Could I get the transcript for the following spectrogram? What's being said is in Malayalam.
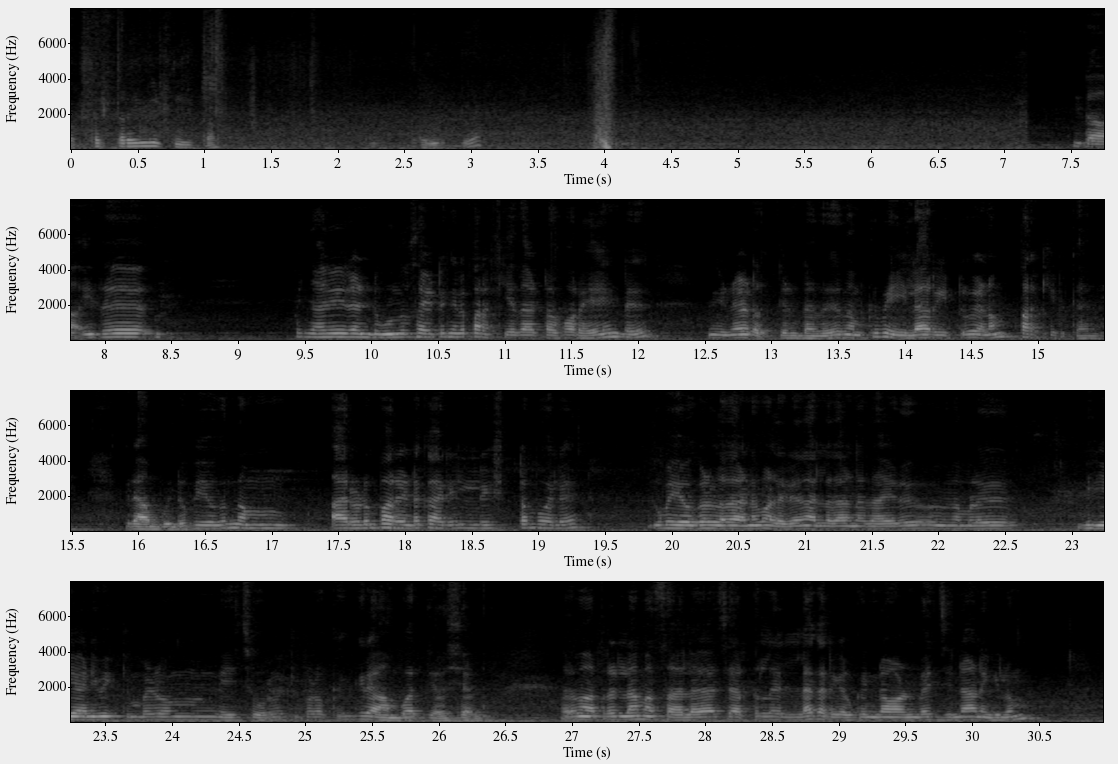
അപ്പം ഇത്രയും കിട്ടി കേട്ടോ ഇത്രയും കിട്ടിയ. ഇതാ ഇത് ഇപ്പം ഞാൻ രണ്ട് മൂന്ന് ദിവസമായിട്ട് ഇങ്ങനെ പറക്കിയതാട്ടോ കുറേ ഉണ്ട് വീണ് എടുക്കേണ്ടത് നമുക്ക് വെയിലറിയിട്ട് വേണം പറക്കിയെടുക്കാൻ ഗ്രാമ്പൂവിന്റെ ഉപയോഗം നം ആരോടും പറയേണ്ട കാര്യമില്ല ഇഷ്ടം പോലെ ഉപയോഗമുള്ളതാണ്. വളരെ നല്ലതാണ്. അതായത് നമ്മൾ ബിരിയാണി വെക്കുമ്പോഴും നെയ്ച്ചോറ് വെക്കുമ്പോഴൊക്കെ ഗ്രാമ്പു അത്യാവശ്യമാണ് അത് മാത്രമല്ല മസാല ചേർത്തുള്ള എല്ലാ കറികൾക്കും നോൺ വെജിനാണെങ്കിലും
